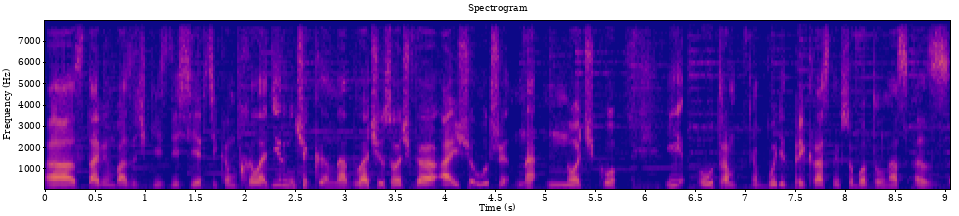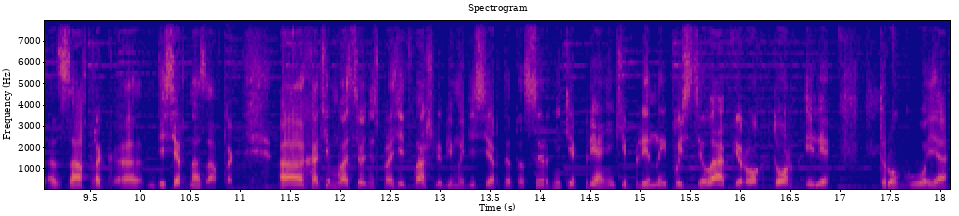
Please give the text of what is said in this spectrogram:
А, ставим вазочки с десертиком в холодильничек на 2 часочка, а еще лучше на ночку. И утром будет прекрасный в субботу у нас э, завтрак, э, десерт на завтрак. А, хотим вас сегодня спросить, ваш любимый десерт это сырники, пряники, блины, пастила, пирог, торт или другое.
